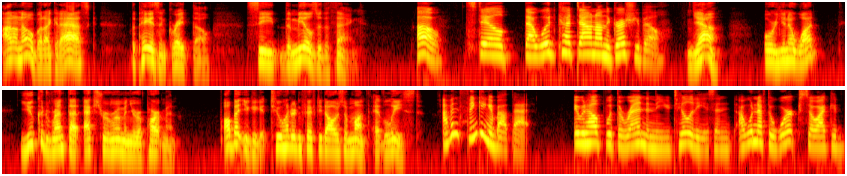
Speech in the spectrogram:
I don't know, but I could ask. The pay isn't great, though. See, the meals are the thing. Oh, still, that would cut down on the grocery bill. Yeah. Or you know what? You could rent that extra room in your apartment. I'll bet you could get $250 a month, at least. I've been thinking about that. It would help with the rent and the utilities, and I wouldn't have to work so I could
